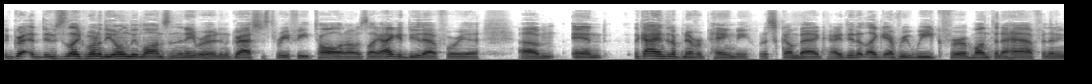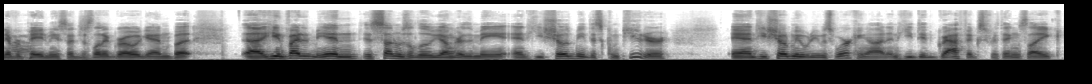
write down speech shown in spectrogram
the gra- there's like one of the only lawns in the neighborhood, and the grass is three feet tall, and I was like, I could do that for you, um, and the guy ended up never paying me. What a scumbag! I did it like every week for a month and a half, and then he never Wow. paid me, so I just let it grow again. But uh, he invited me in. His son was a little younger than me, and he showed me this computer. And he showed me what he was working on, and he did graphics for things like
